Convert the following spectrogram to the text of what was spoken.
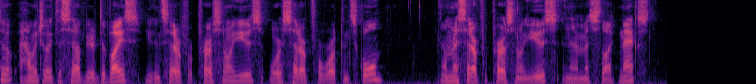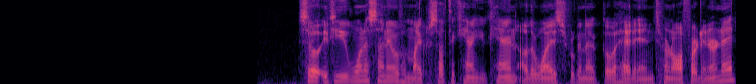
So how would you like to set up your device? You can set up for personal use or set up for work and school. I'm going to set up for personal use and then I'm going to select next. So if you want to sign in with a Microsoft account, you can. Otherwise, we're going to go ahead and turn off our internet.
